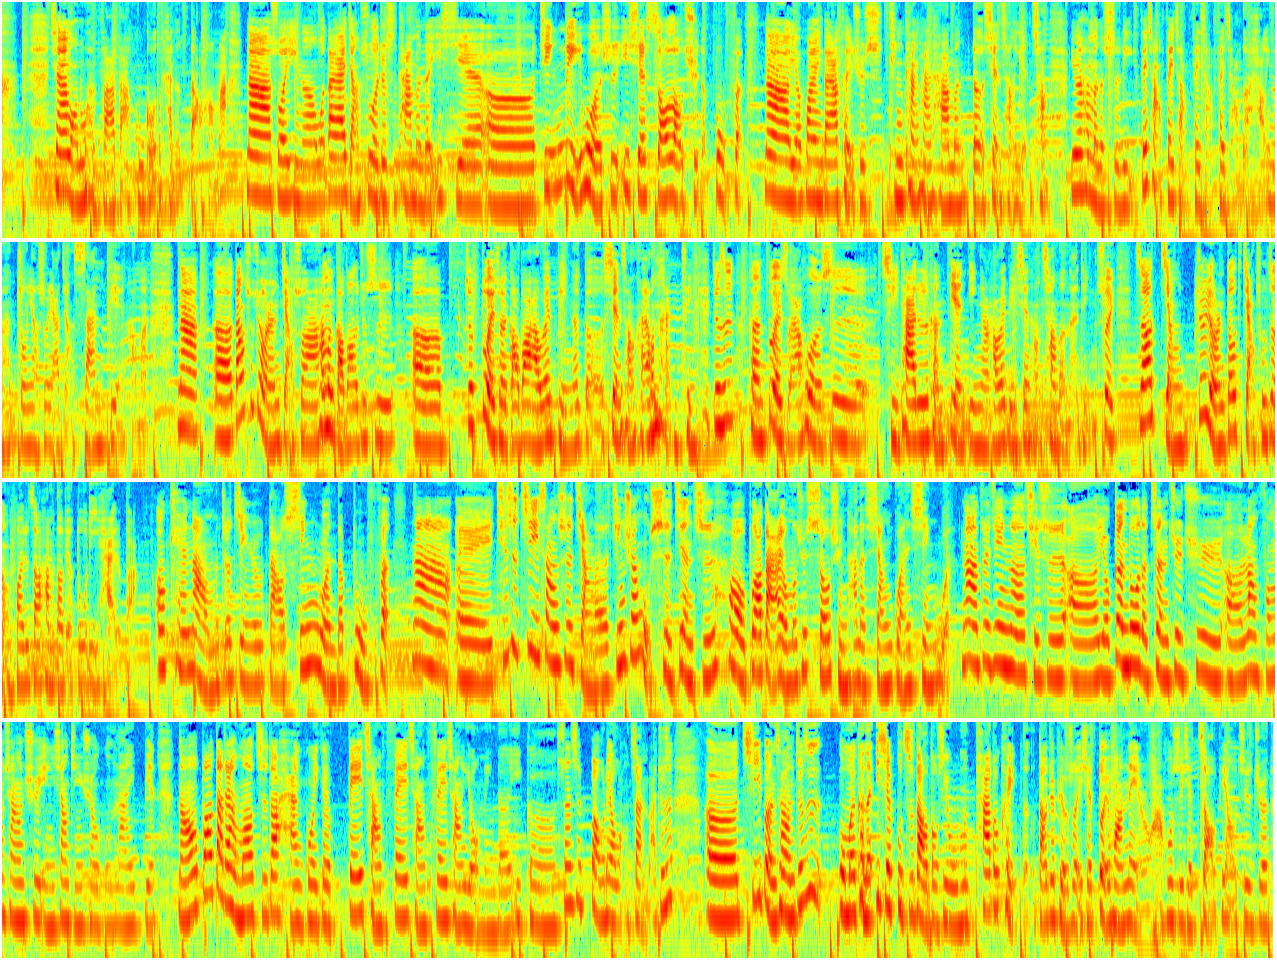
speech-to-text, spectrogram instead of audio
现在网络很发达，Google 都看得到，好吗？那所以呢，我大概讲述的就是他们的一些呃经历，或者是一些 solo 曲的部分。那也欢迎大家可以去听看看他们的现场演唱，因为他们的实力非常非常非常非常的好，因为很重要，所以要讲三遍，好吗？那呃，当初就有人讲说啊，他们搞不好就是呃，就对嘴搞不好还会比那个现场还要难听，就是。可能对嘴啊，或者是其他，就是可能电音啊，还会比现场唱的难听，所以只要讲，就有人都讲出这种话，就知道他们到底有多厉害了吧。OK，那我们就进入到新闻的部分。那诶、其实记忆上是讲了金宣虎事件之后，不知道大家有没有去搜寻他的相关新闻？那最近呢，其实呃有更多的证据去呃让风向去影响金宣虎那一边。然后不知道大家有没有知道韩国一个非常非常非常有名的一个算是爆料网站吧，就是呃基本上就是我们可能。一些不知道的东西，我们他都可以得到。就比如说一些对话内容啊，或是一些照片，我其实觉得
